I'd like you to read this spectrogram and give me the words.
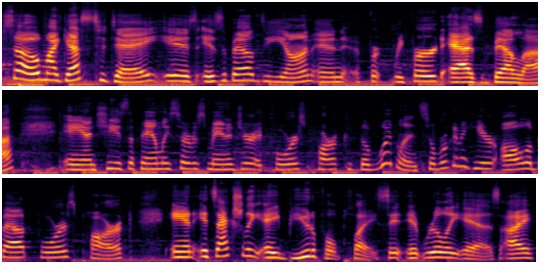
So, my guest today is Isabel Dion, and referred as Bella, and she is the family service manager at Forest Park, The Woodlands. So, we're going to hear all about Forest Park, and it's actually a beautiful place. It, it really is. I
